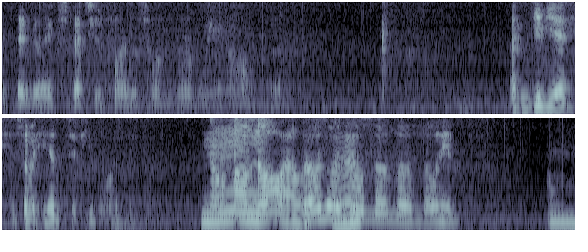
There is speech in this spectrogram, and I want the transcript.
if they really expect you to find this one normally or not. But I can give you some hints if you want. No, no, no, Alex No, no, no, no, no, no hints. Mm.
